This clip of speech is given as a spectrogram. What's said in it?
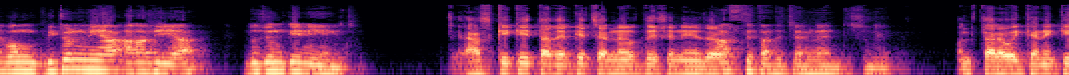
এবং বিটন মিয়া আরাদিয়া দুজনকে নিয়ে গেছে। আজকে কি তাদেরকে চেন্নাই উদ্দেশ্যে নিয়ে যাওয়া? আজকে তাদের চেন্নাই উদ্দেশ্যে নিয়ে। মানে তারা ওইখানে কি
